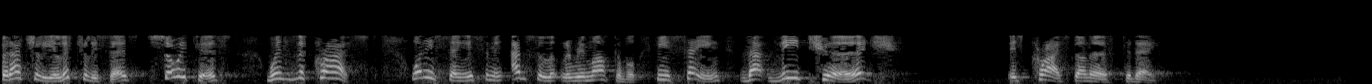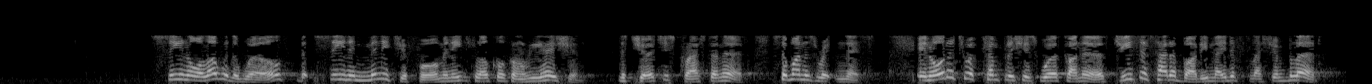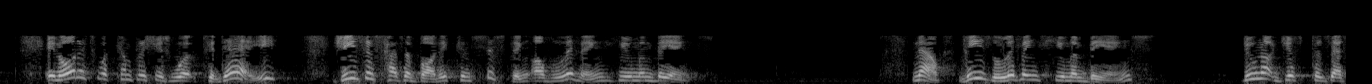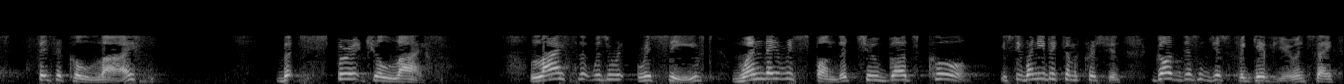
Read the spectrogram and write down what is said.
But actually, he literally says, so it is with the Christ. What he's saying is something absolutely remarkable. He's saying that the church is Christ on earth today. Seen all over the world, but seen in miniature form in each local congregation. The church is Christ on earth. Someone has written this. In order to accomplish his work on earth, Jesus had a body made of flesh and blood. In order to accomplish his work today, Jesus has a body consisting of living human beings. Now, these living human beings do not just possess physical life, but spiritual life. Life that was re- received when they responded to God's call. You see, when you become a Christian, God doesn't just forgive you and say,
